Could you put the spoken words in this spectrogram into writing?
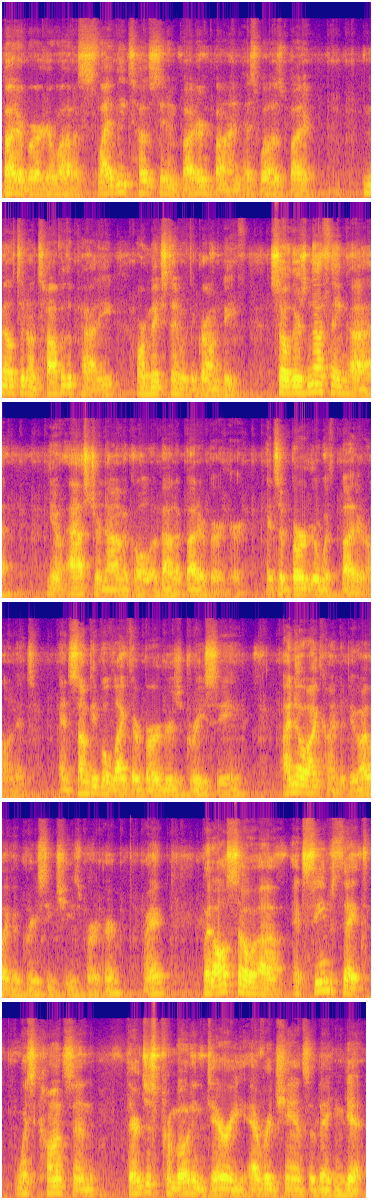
butter burger will have a slightly toasted and buttered bun as well as butter melted on top of the patty or mixed in with the ground beef. So there's nothing uh, you know astronomical about a butter burger. It's a burger with butter on it, and some people like their burgers greasy. I know I kind of do. I like a greasy cheeseburger, right? But also, uh, it seems that Wisconsin, they're just promoting dairy every chance that they can get.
